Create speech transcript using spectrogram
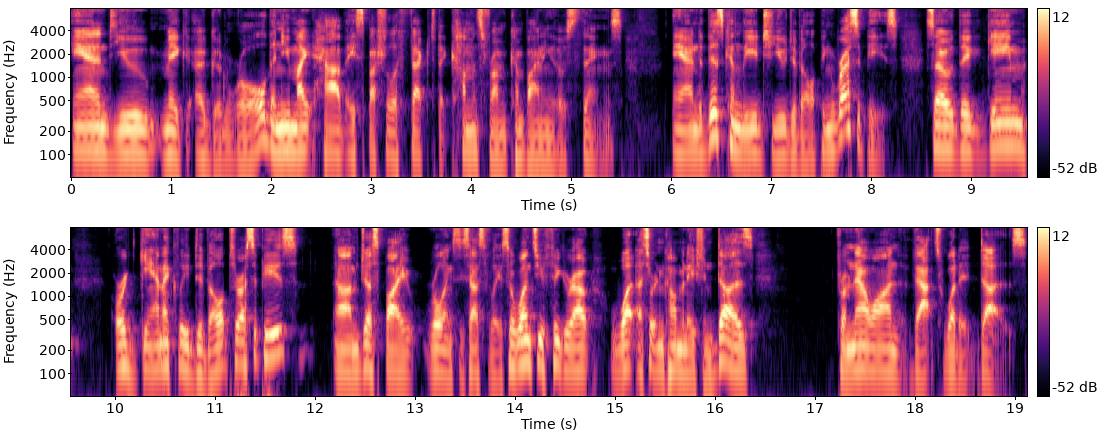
and you make a good roll, then you might have a special effect that comes from combining those things. And this can lead to you developing recipes. So the game organically develops recipes um, just by rolling successfully. So once you figure out what a certain combination does, from now on, that's what it does.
